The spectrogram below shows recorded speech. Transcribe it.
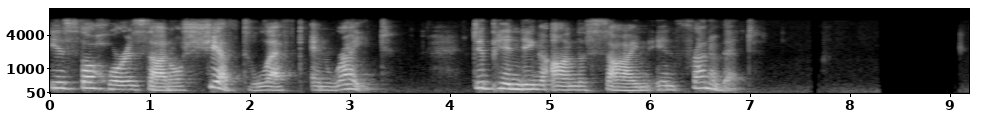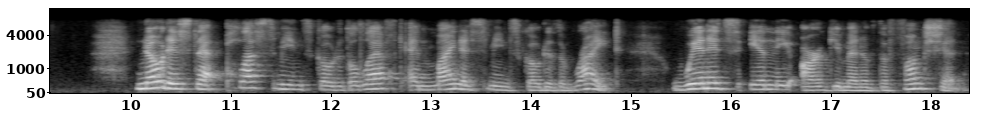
is the horizontal shift left and right, depending on the sign in front of it. Notice that plus means go to the left and minus means go to the right when it's in the argument of the function.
